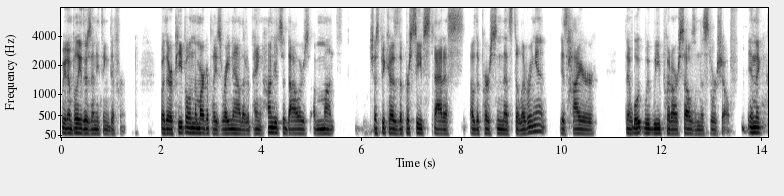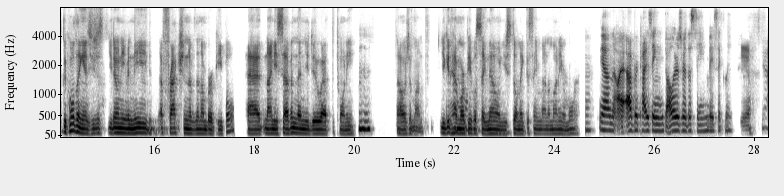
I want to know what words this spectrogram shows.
We don't believe there's anything different. But there are people in the marketplace right now that are paying hundreds of dollars a month just because the perceived status of the person that's delivering it is higher than what we, we put ourselves in the store shelf. And the, the cool thing is you just you don't even need a fraction of the number of people at 97 than you do at the 20 Mhm. dollars a month. You can have more people say no and you still make the same amount of money or more. Yeah, and the advertising dollars are the same basically. Yeah. Yeah.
